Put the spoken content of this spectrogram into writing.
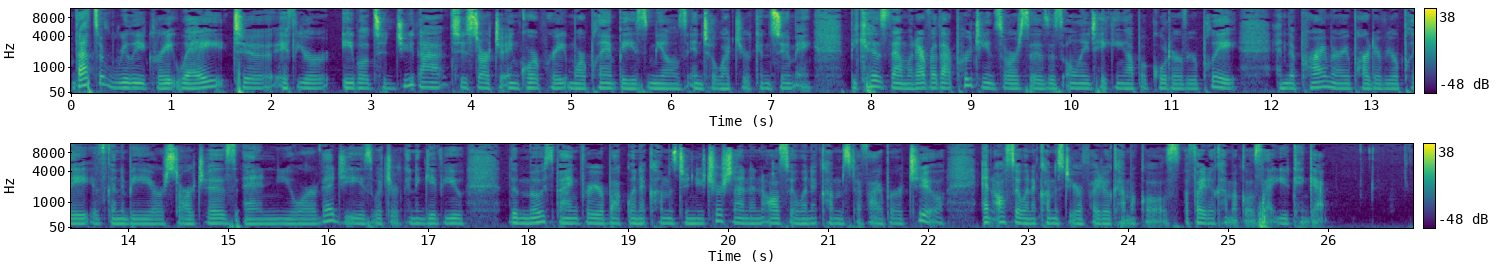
that's a really great way to, if you're able to do that, to start to incorporate more plant based meals into what you're consuming. Because then, whatever that protein source is, is only taking up a quarter of your plate. And the primary part of your plate is going to be your starches and your veggies, which are going to give you the most bang for your buck when it comes to nutrition and also when it comes to fiber, too. And also when it comes to your phytochemicals, the phytochemicals that you can get.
